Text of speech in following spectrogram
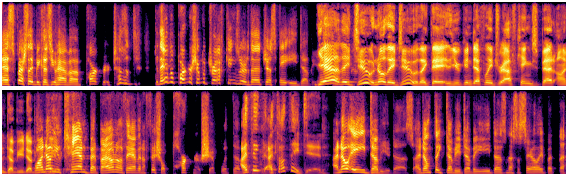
Especially because you have a partner. Doesn't do they have a partnership with DraftKings or is that just AEW? yeah they do no they do like they you can definitely draftkings bet on wwe Well, I know you can bet, but I don't know if they have an official partnership with WWE. i think i thought they did I know AEW does. I don't think WWE does necessarily, but the,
